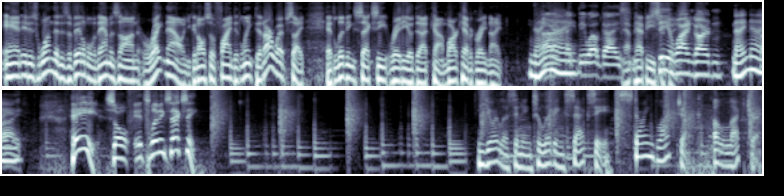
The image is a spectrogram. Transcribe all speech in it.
and it is one that is available at Amazon right now. And you can also find it linked at our website at livingsexyradio.com. Mark, have a great night. Night night. right, be well, guys. Ha- Happy Easter. See you, to Weingarten. Night night. Bye. Hey, so it's Living Sexy. You're listening to Living Sexy, starring Blackjack, Electric,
